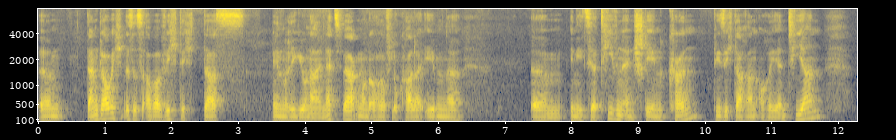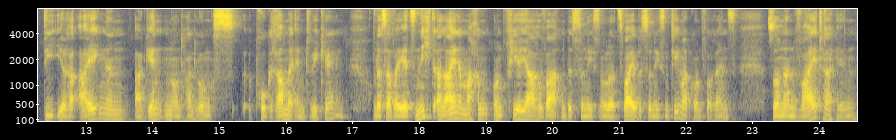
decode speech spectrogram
Ähm, dann glaube ich, ist es aber wichtig, dass in regionalen Netzwerken und auch auf lokaler Ebene ähm, Initiativen entstehen können, die sich daran orientieren, die ihre eigenen Agenten und Handlungsprogramme entwickeln und das aber jetzt nicht alleine machen und vier Jahre warten bis zur nächsten oder zwei bis zur nächsten Klimakonferenz, sondern weiterhin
